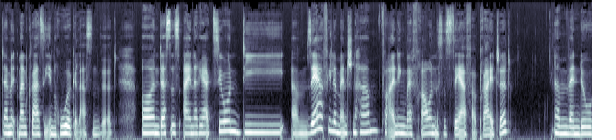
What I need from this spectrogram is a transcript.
damit man quasi in Ruhe gelassen wird. Und das ist eine Reaktion, die ähm, sehr viele Menschen haben. Vor allen Dingen bei Frauen ist es sehr verbreitet. Ähm, wenn du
